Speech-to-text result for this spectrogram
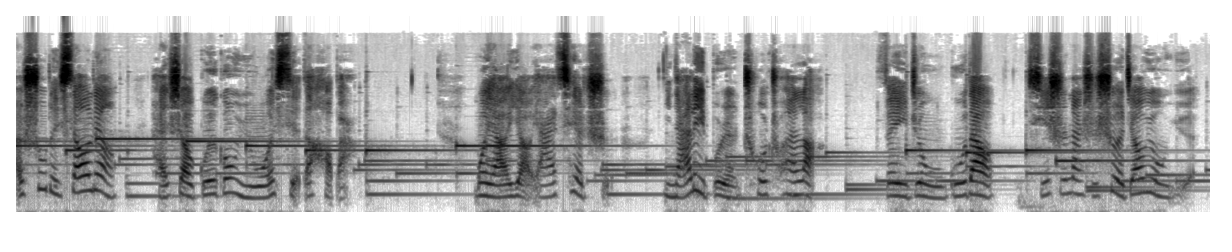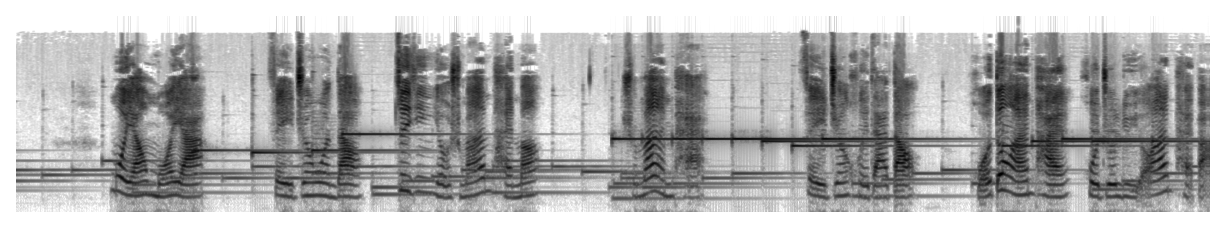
而书的销量还是要归功于我写的好吧？莫瑶咬牙切齿，你哪里不忍戳穿了？费一真无辜道。其实那是社交用语。莫阳磨牙，费真问道：“最近有什么安排吗？”“什么安排？”费真回答道：“活动安排或者旅游安排吧。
